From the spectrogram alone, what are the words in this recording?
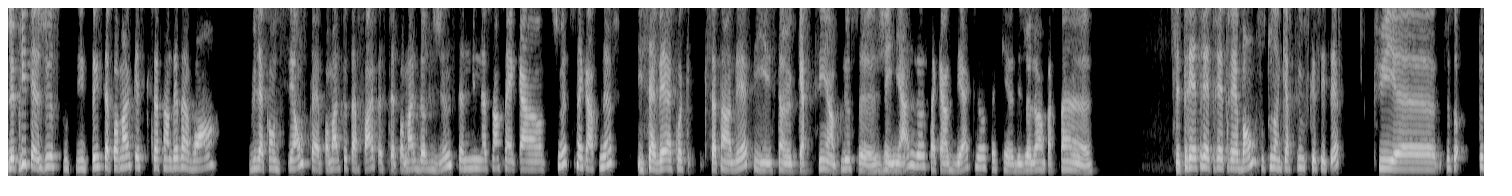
le prix était juste aussi. C'était pas mal qu'est-ce qu'il s'attendait d'avoir. Vu la condition, c'était pas mal tout à faire parce que c'était pas mal d'origine. C'était de 1958, 59. Il savait à quoi qu'il s'attendait. Puis c'était un quartier en plus euh, génial. C'était cardiaque. Là. Fait que déjà là, en partant, euh, c'est très, très, très, très bon, surtout dans le quartier où ce que c'était. Puis euh, c'est ça. Tout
